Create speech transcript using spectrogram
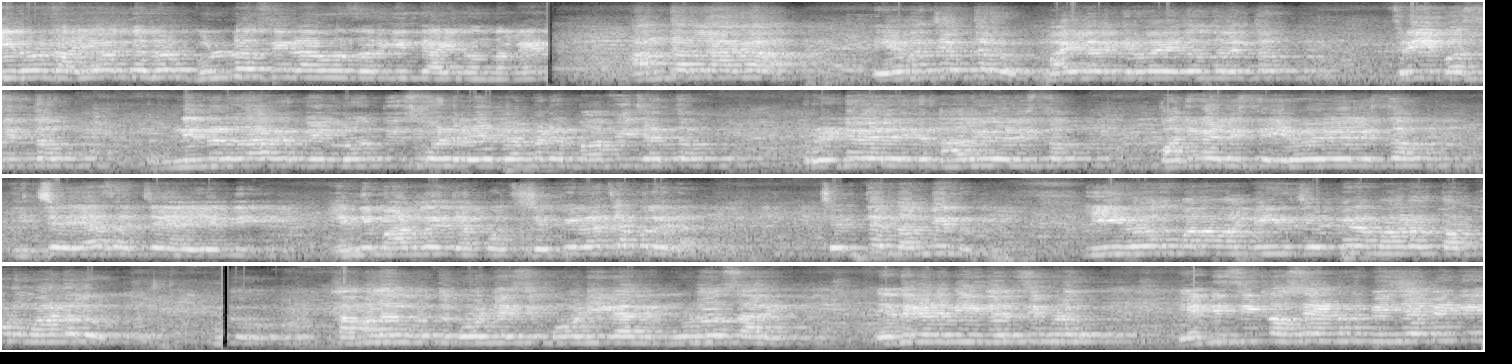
ఈ రోజు అయోధ్యలో గుళ్ళో శ్రీరామం జరిగింది ఐదు వందల అందరిలాగా ఏమని చెప్తారు? మహిళలకు ఇరవై ఐదు వందలు ఇస్తాం ఫ్రీ బస్ ఇస్తాం దాకా మీరు లోన్ తీసుకోండి రేపు వెంబడే మాఫీ చేస్తాం రెండు వేలు అయితే నాలుగు వేలు ఇస్తాం పదివేలు ఇస్తే ఇరవై వేలు ఇస్తాం ఇచ్చేయా సచ్చేయా ఎన్ని ఎన్ని మాటలే చెప్పొచ్చు. చెప్పిరా చెప్పలేదా? చెప్తే నమ్మిండ్రు. ఈ రోజు మనం మీరు చెప్పిన మాటలు తప్పుడు మాటలు కమలం గుర్తు కోటేసి మోడీ గారిని మూడోసారి. ఎందుకంటే మీకు తెలిసి ఇప్పుడు ఎన్ని సీట్లు వస్తాయంటారు బీజేపీకి?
